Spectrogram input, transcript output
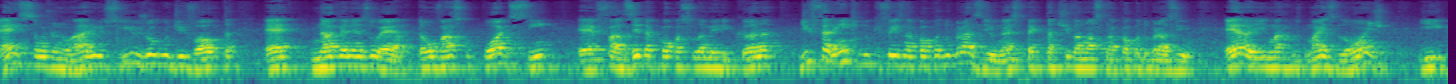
é em São Januário e o jogo de volta é na Venezuela. Então o Vasco pode sim é, fazer da Copa Sul-Americana diferente do que fez na Copa do Brasil. Né? A expectativa nossa na Copa do Brasil era ir mais longe e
